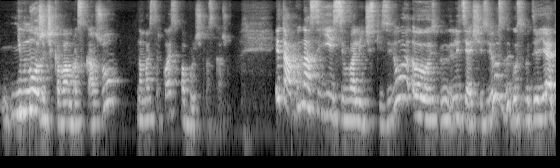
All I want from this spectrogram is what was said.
немножечко вам расскажу на мастер-классе побольше расскажу Итак, у нас есть символические звезды, летящие звезды, господи, я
